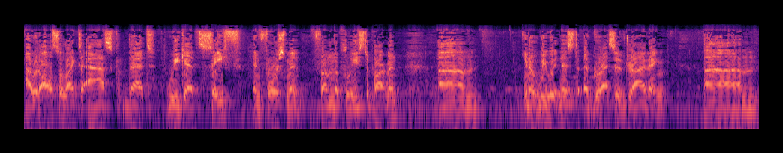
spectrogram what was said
I would also like to ask that we get safe enforcement from the police department. Um, you know, we witnessed aggressive driving um,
